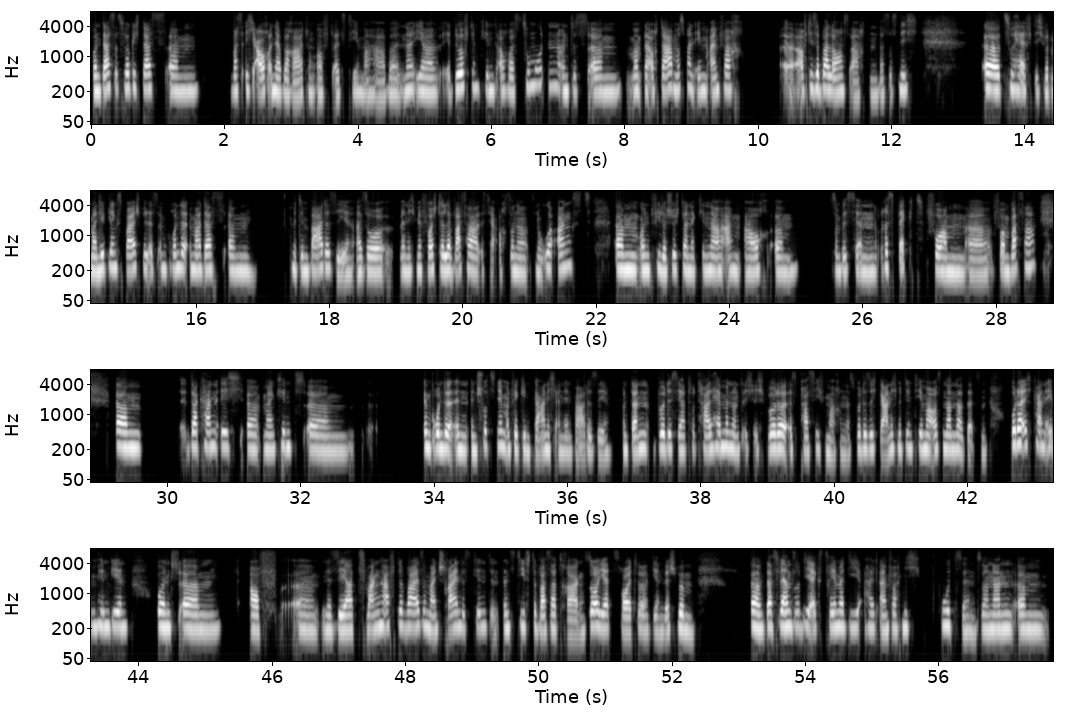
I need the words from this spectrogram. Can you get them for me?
Und das ist wirklich das, ähm, was ich auch in der Beratung oft als Thema habe. Ne? Ihr, ihr, dürft dem Kind auch was zumuten und das, ähm, auch da muss man eben einfach äh, auf diese Balance achten, dass es nicht äh, zu heftig wird. Mein Lieblingsbeispiel ist im Grunde immer das, ähm, mit dem Badesee. Also wenn ich mir vorstelle, Wasser ist ja auch so eine, so eine Urangst ähm, und viele schüchterne Kinder haben auch ähm, so ein bisschen Respekt vorm, äh, vorm Wasser. Ähm, da kann ich äh, mein Kind ähm, im Grunde in, in, Schutz nehmen und wir gehen gar nicht an den Badesee. Und dann würde es ja total hemmen und ich, ich würde es passiv machen. Es würde sich gar nicht mit dem Thema auseinandersetzen. Oder ich kann eben hingehen und ähm, auf äh, eine sehr zwanghafte Weise mein schreiendes Kind in, ins tiefste Wasser tragen. So, jetzt heute gehen wir schwimmen. Äh, das wären so die Extreme, die halt einfach nicht gut sind, sondern ähm,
